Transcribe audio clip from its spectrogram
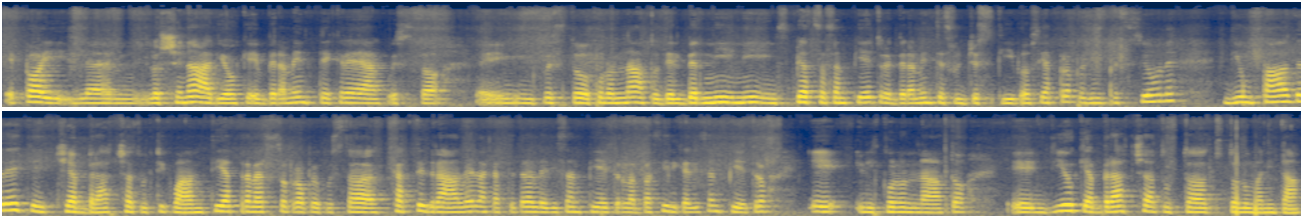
E poi il, lo scenario che veramente crea questo, eh, questo colonnato del Bernini in piazza San Pietro è veramente suggestivo, si ha proprio l'impressione di un padre che ci abbraccia tutti quanti attraverso proprio questa cattedrale, la cattedrale di San Pietro, la basilica di San Pietro e il colonnato, eh, Dio che abbraccia tutta, tutta l'umanità.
